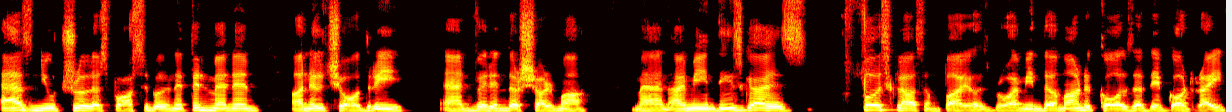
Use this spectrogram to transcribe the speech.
as neutral as possible. Nitin Menon, Anil Chaudhary, and Virinder Sharma. Man, I mean, these guys first class umpires, bro. I mean, the amount of calls that they've got right,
